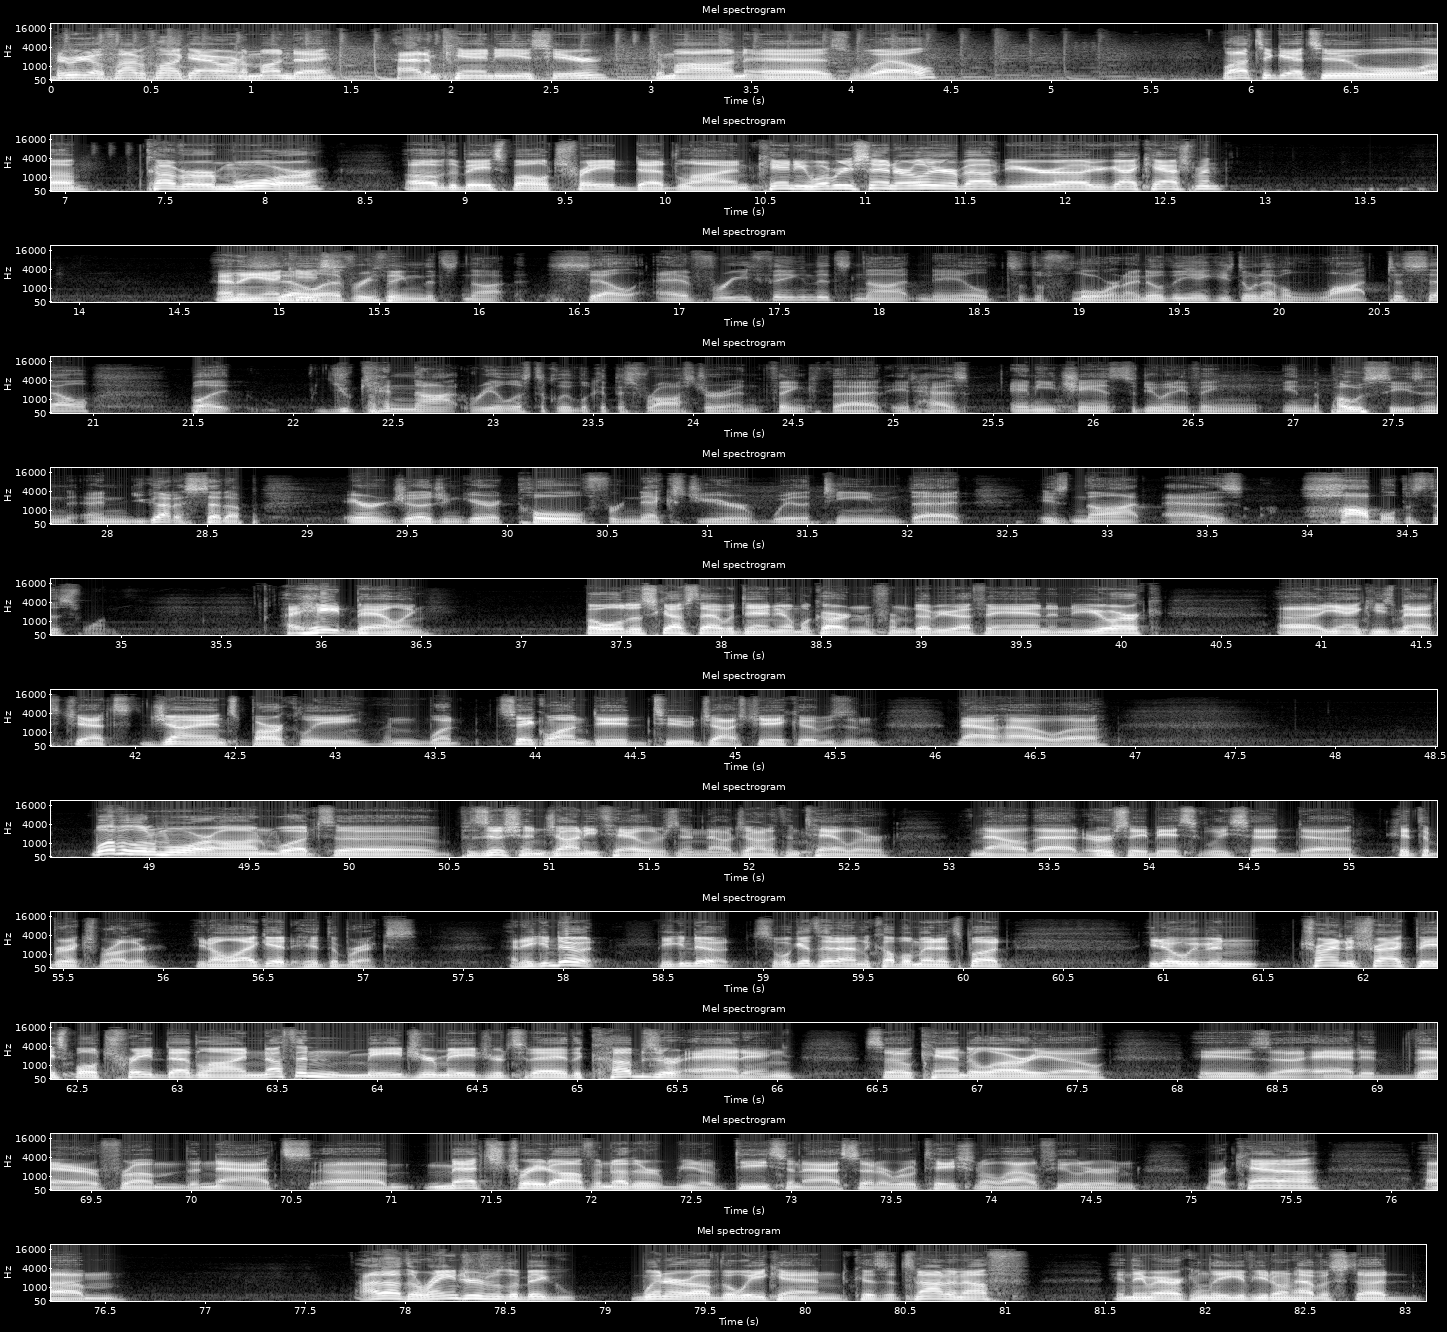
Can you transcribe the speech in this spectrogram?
Here we go, 5 o'clock hour on a Monday. Adam Candee is here. Come on as well. Lot to get to. We'll uh, cover more of the baseball trade deadline. Candee, what were you saying earlier about your uh, your guy Cashman and the Yankees? Sell everything that's not sell everything that's not nailed to the floor. And I know the Yankees don't have a lot to sell, but you cannot realistically look at this roster and think that it has any chance to do anything in the postseason. And you got to set up Aaron Judge and Gerrit Cole for next year with a team that is not as hobbled as this one. I hate bailing, but we'll discuss that with Danielle McCartan from WFAN in New York. Uh, Yankees, Mets, Jets, Giants, Barkley, and what Saquon did to Josh Jacobs, and now how uh, we'll have a little more on what uh, position Johnny Taylor's in now. Jonathan Taylor. Now that Irsay basically said, uh, "Hit the bricks, brother. You don't like it? Hit the bricks," and he can do it. He can do it. So we'll get to that in a couple minutes. But, you know, we've been trying to track baseball trade deadline. Nothing major, major today. The Cubs are adding. So Candelario is uh, added there from the Nats. Uh, Mets trade off another, you know, decent asset, a rotational outfielder and Mark Canha. Um, I thought the Rangers were the big winner of the weekend because it's not enough in the American League if you don't have a stud,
